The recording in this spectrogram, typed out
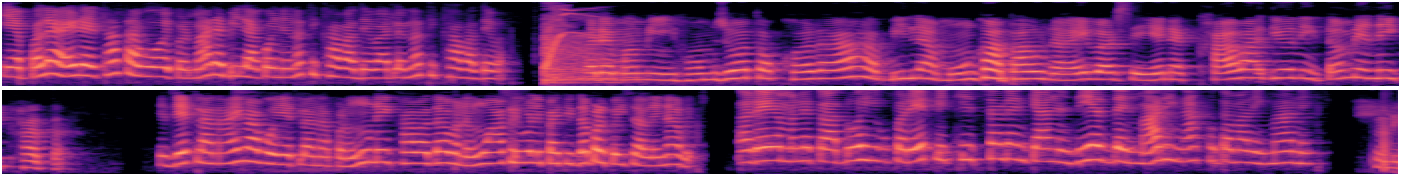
એ ભલે એડે થતા હોય પણ મારે બિલા કોઈને નથી ખાવા દેવા એટલે નથી ખાવા દેવા. અરે મમ્મી સમજો તો ખરા બીલા મોંઘા ભાવના આવ્યા છે એને ખાવા દ્યો નહીં તમે નહીં ખાતા. એ જેટલાના આવ્યા હોય એટલાના પણ હું નહીં ખાવા દઉં અને હું આખરી ઓલી પાછી ડબલ પૈસા લઈને આવે અરે મને તો આ ડોહી ઉપર એટલી ખીસ ચડે ને કે આને ઝેર દઈને મારી નાખું તમારી માને. તને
